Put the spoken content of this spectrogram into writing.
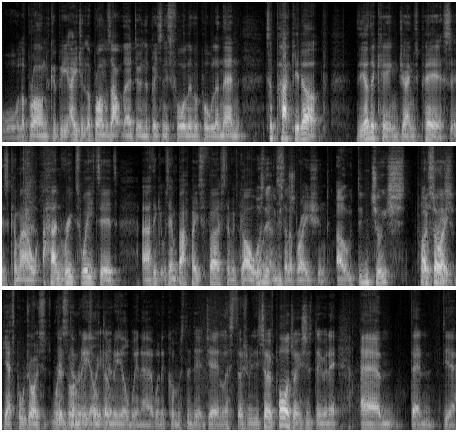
"Oh, LeBron could be Agent LeBron's out there doing the business for Liverpool," and then to pack it up, the other king, James Pearce, has come out and retweeted. uh, I think it was Mbappe's first ever goal Wasn't it? and It was- celebration. Oh, didn't Joyce? Oh, Paul sorry, Joyce? yes, Paul Joyce. the, the real, the it. real winner when it comes to the journalist social media. So if Paul Joyce is doing it, um, then yeah,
